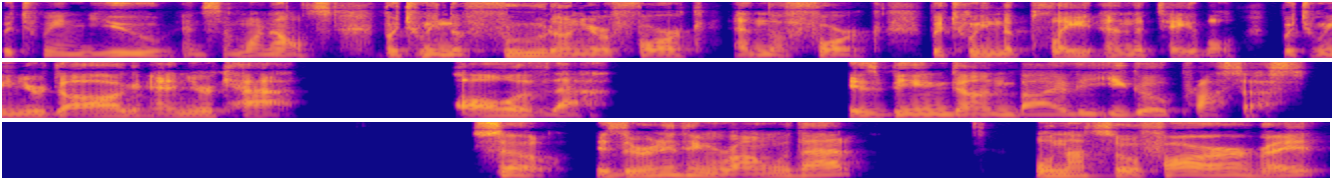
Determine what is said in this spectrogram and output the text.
between you and someone else, between the food on your fork and the fork, between the plate and the table, between your dog and your cat. All of that is being done by the ego process. So, is there anything wrong with that? Well, not so far, right?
